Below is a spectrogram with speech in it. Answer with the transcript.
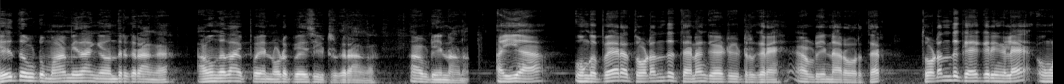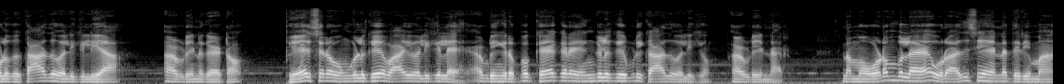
எதிர்த்த விட்டு மாமி தான் இங்கே வந்திருக்கிறாங்க. அவங்க தான் இப்போ என்னோட பேசிக்கிட்டு இருக்கிறாங்க அப்படின்னு நானும் ஐயா உங்கள் பேரை தொடர்ந்து தினம் கேட்டுக்கிட்டு இருக்கிறேன் அப்படின்னார் ஒருத்தர். தொடர்ந்து கேட்குறீங்களே உங்களுக்கு காது வலிக்கலையா? அப்படின்னு கேட்டோம். பேசுகிற உங்களுக்கே வாய் வலிக்கலை அப்படிங்கிறப்போ கேட்குற எங்களுக்கு எப்படி காது வலிக்கும்? அப்படின்னார். நம்ம உடம்புல ஒரு அதிசயம் என்ன தெரியுமா?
